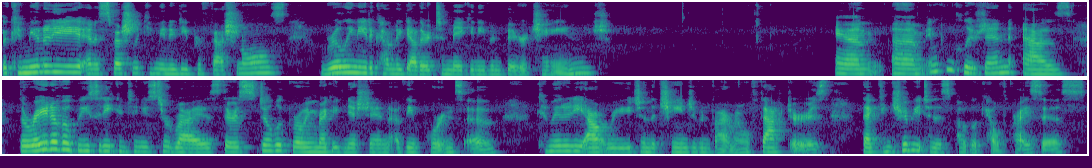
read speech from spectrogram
the community and especially community professionals really need to come together to make an even bigger change. And um, in conclusion, as the rate of obesity continues to rise, there is still a growing recognition of the importance of community outreach and the change of environmental factors that contribute to this public health crisis.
